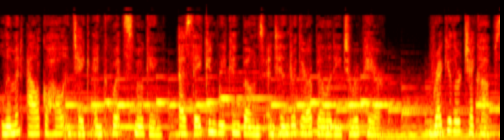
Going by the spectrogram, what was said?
limit alcohol intake and quit smoking, as they can weaken bones and hinder their ability to repair. Regular checkups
